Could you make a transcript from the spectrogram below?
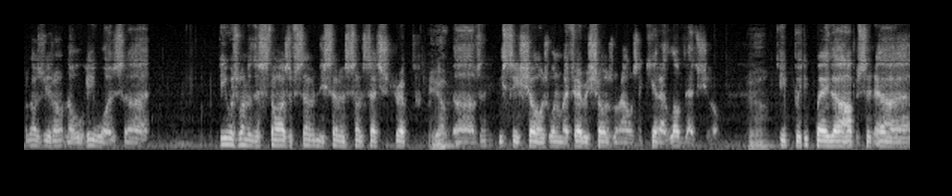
for those of you who don't know who he was, uh, he was one of the stars of 77 Sunset Strip. Yeah. Uh, it was an ABC show. It was one of my favorite shows when I was a kid. I loved that show. yeah, He, he played uh, opposite uh,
